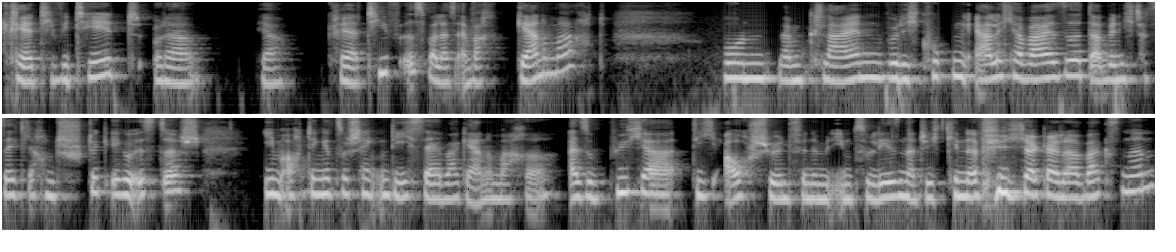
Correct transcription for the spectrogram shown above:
Kreativität oder ja, kreativ ist, weil er es einfach gerne macht. Und beim Kleinen würde ich gucken, ehrlicherweise, da bin ich tatsächlich auch ein Stück egoistisch, ihm auch Dinge zu schenken, die ich selber gerne mache. Also Bücher, die ich auch schön finde, mit ihm zu lesen. Natürlich Kinderbücher, keine Erwachsenen,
